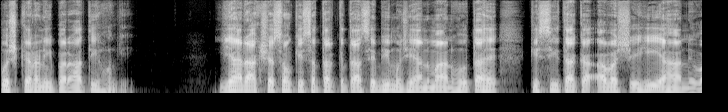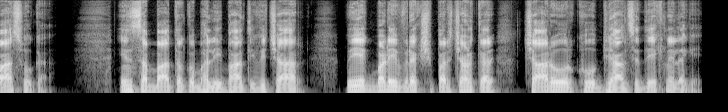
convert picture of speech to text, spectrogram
पुष्करणी पर आती होंगी। यह राक्षसों की सतर्कता से भी मुझे अनुमान होता है कि सीता का अवश्य ही यहाँ निवास होगा। इन सब बातों को भली भांति विचार, वे एक बड़े वृक्ष पर चढ़कर चारों ओर खूब ध्यान से देखने लगे।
